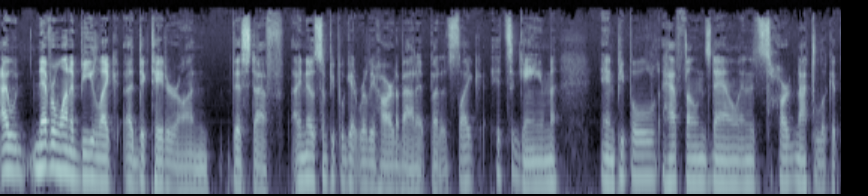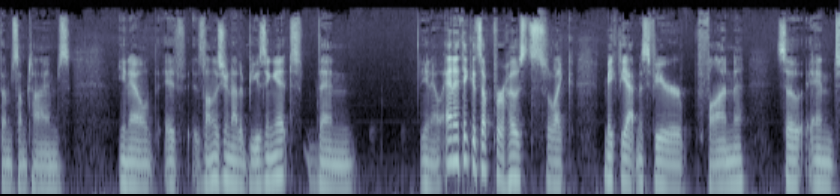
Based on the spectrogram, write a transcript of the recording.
I would never want to be like a dictator on this stuff. I know some people get really hard about it, but it's like it's a game, and people have phones now, and it's hard not to look at them sometimes. You know, if as long as you're not abusing it, then you know. And I think it's up for hosts to like make the atmosphere fun So and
